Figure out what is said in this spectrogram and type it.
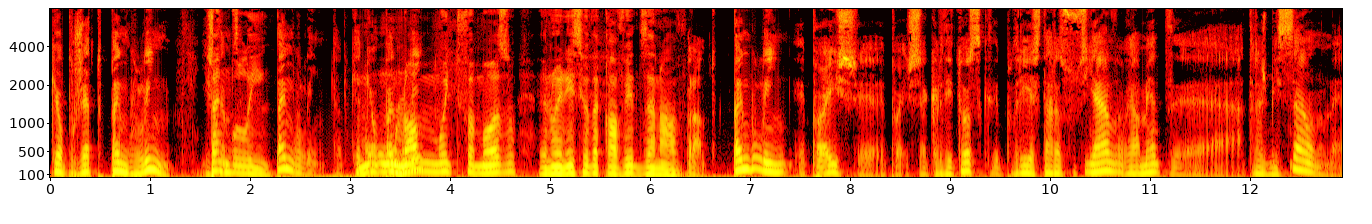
que é o projeto Pangolim. Pangolim. Pangolim. Portanto, que é é um, um nome muito famoso no início da Covid-19. Pronto. Pangolim. Pois, eh, pois acreditou-se que poderia estar associado realmente eh, à transmissão, né,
